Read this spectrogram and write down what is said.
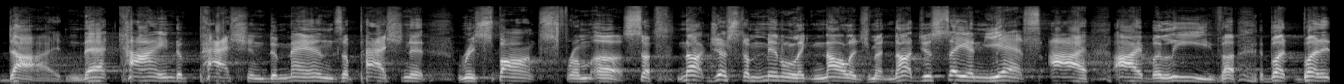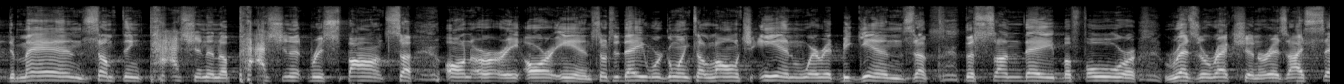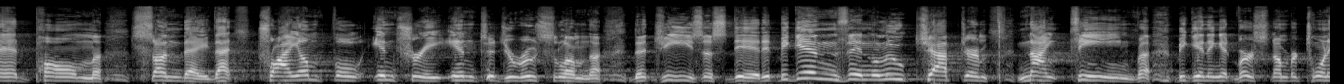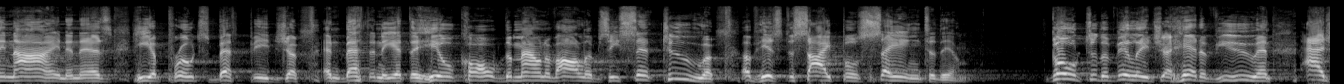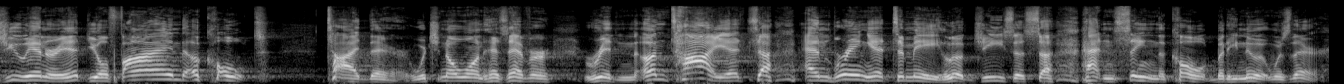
died. And that kind of passion demands a passionate response from us. Uh, not just a mental acknowledgement, not just saying, yes, I, I believe, uh, but, but it demands something passionate, a passionate response uh, on our, our end. So today we're going to launch in where it begins the Sunday before resurrection, or as I said, Palm Sunday, that triumphant triumphal entry into Jerusalem uh, that Jesus did. It begins in Luke chapter 19, uh, beginning at verse number 29. And as he approached Bethphage uh, and Bethany at the hill called the Mount of Olives, he sent two of his disciples, saying to them, Go to the village ahead of you, and as you enter it, you'll find a colt tied there, which no one has ever ridden. Untie it uh, and bring it to me. Look, Jesus uh, hadn't seen the colt, but he knew it was there.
